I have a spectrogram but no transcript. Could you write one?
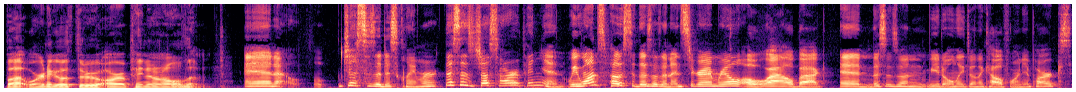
but we're going to go through our opinion on all of them. And just as a disclaimer, this is just our opinion. We once posted this as an Instagram reel a while back, and this is when we'd only done the California parks,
